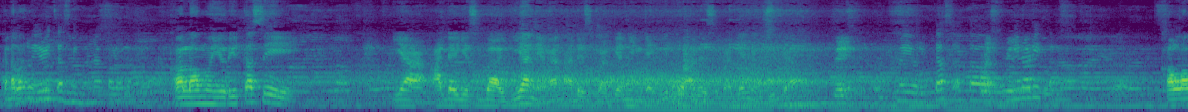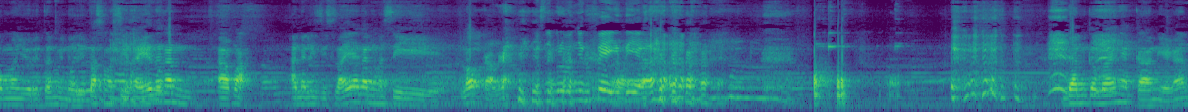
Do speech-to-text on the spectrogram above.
kenapa? Mayoritas gimana kalau laki-laki? Kalau mayoritas sih ya ada ya sebagian ya kan ada sebagian yang kayak gitu ada sebagian yang tidak. Mayoritas atau minoritas? Kalau mayoritas minoritas masih saya itu kan apa analisis saya kan masih lokal kan. Masih belum menyurvei gitu ya. Dan kebanyakan ya kan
